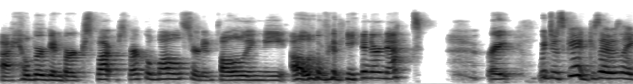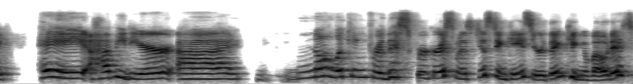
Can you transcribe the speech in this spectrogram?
uh, Hillberg and Berk spark- sparkle ball started following me all over the internet, right? Which was good because I was like, hey, happy dear, uh, not looking for this for Christmas, just in case you're thinking about it.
